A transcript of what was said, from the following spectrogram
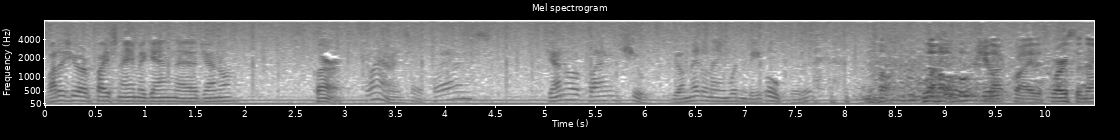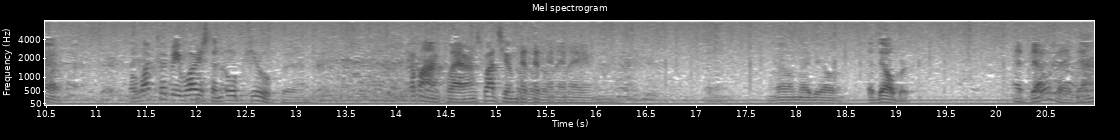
What is your first name again, uh, General? Clarence. Clarence. Oh, Clarence? General Clarence Shoop. Your middle name wouldn't be Oop, would it? No, no, Oop, shoot. not quite. It's worse than that. Well, what could be worse than Oop Shoop? Uh, come on, Clarence. What's your middle name? Well, maybe I'll, Adelbert. Adelbert, huh?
